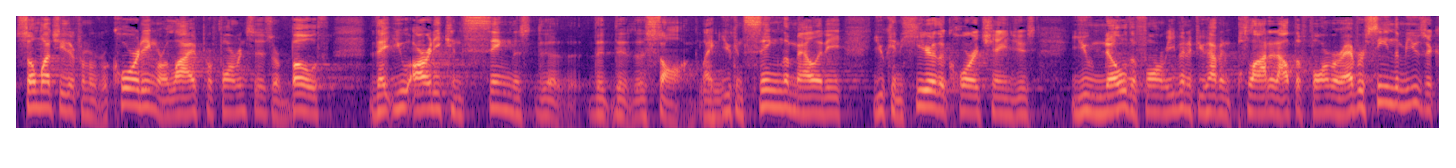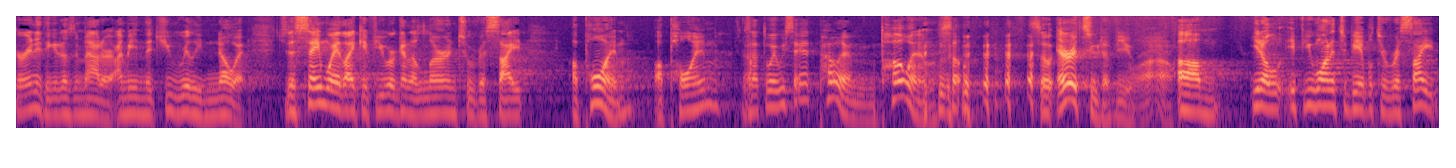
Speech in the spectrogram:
so much, either from a recording or live performances or both, that you already can sing this, the, the, the, the song. Like you can sing the melody, you can hear the chord changes you know the form, even if you haven't plotted out the form or ever seen the music or anything, it doesn't matter. I mean, that you really know it. The same way, like if you were going to learn to recite a poem, a poem, is that the way we say it? Poem. Poem. So, so erudite of you. Wow. Um, you know, if you wanted to be able to recite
